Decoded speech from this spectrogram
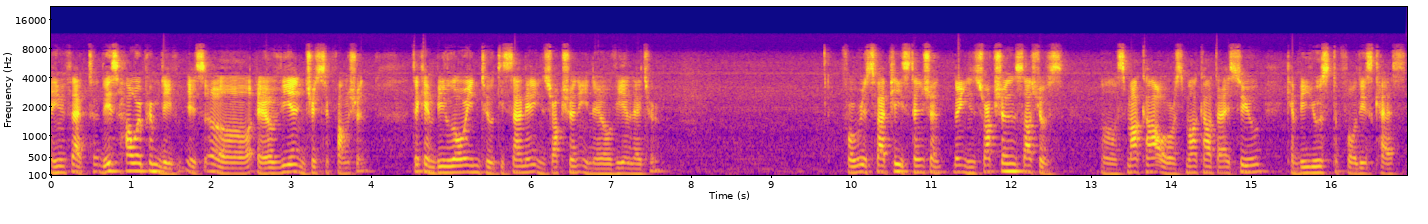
In fact, this hardware primitive is a LLVM intrinsic function that can be loaded into designing instruction in LLVM later. For RISC-V extension, the instructions such as uh, smaqa or smaqa.su can be used for this case.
